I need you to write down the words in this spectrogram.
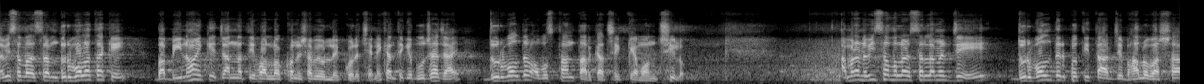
নবী সাল্লাহ সাল্লাম দুর্বলতাকে বা বিনয়কে জান্নাতি হওয়ার লক্ষণ হিসাবে উল্লেখ করেছেন। এখান থেকে বোঝা যায় দুর্বলদের অবস্থান তার কাছে কেমন ছিল। আমরা নবী সাল্লাহ সাল্লামের যে দুর্বলদের প্রতি তার যে ভালোবাসা,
